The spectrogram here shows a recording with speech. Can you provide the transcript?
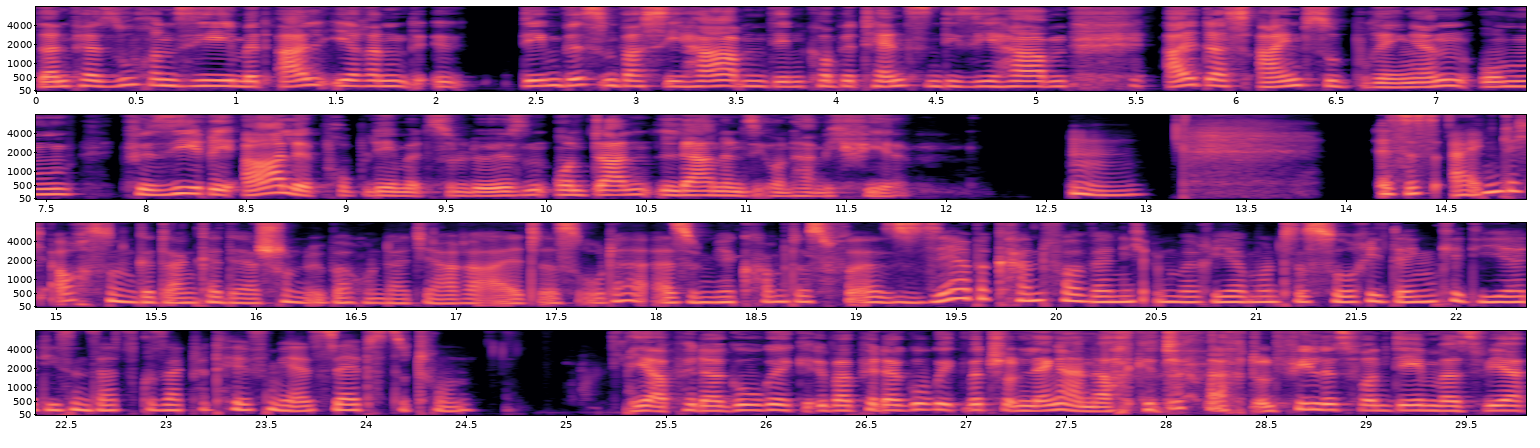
dann versuchen sie mit all ihren äh, dem Wissen, was sie haben, den Kompetenzen, die sie haben, all das einzubringen, um für sie reale Probleme zu lösen. Und dann lernen sie unheimlich viel. Mhm. Es ist eigentlich auch so ein Gedanke, der schon über 100 Jahre alt ist, oder? Also mir kommt es äh, sehr bekannt vor, wenn ich an Maria Montessori denke, die ja diesen Satz gesagt hat, hilf mir es selbst zu tun. Ja, Pädagogik, über Pädagogik wird schon länger nachgedacht und vieles von dem, was wir,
